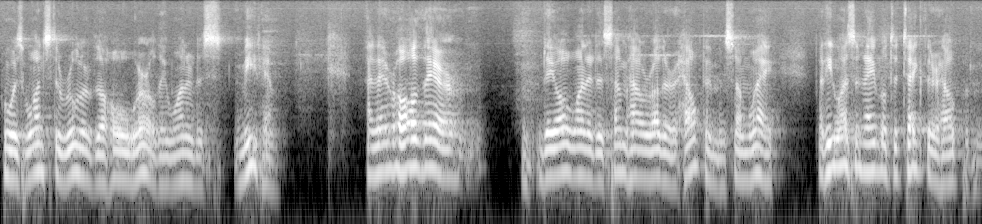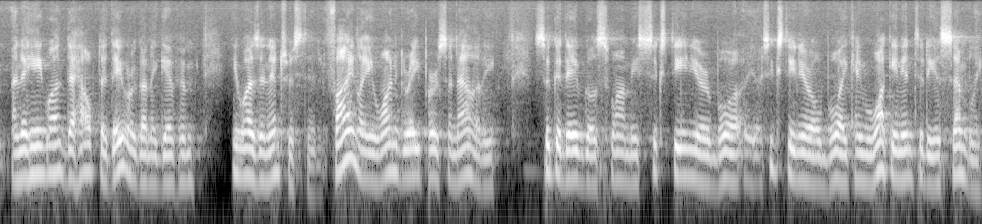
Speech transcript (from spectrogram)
who was once the ruler of the whole world. They wanted to meet him. And they were all there. They all wanted to somehow or other help him in some way. But he wasn't able to take their help. And he wanted the help that they were going to give him, he wasn't interested. Finally, one great personality, Sukadev Goswami, 16-year-old boy, 16 year old boy, came walking into the assembly.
